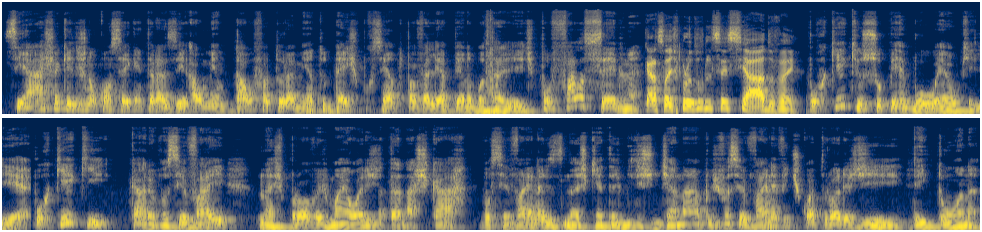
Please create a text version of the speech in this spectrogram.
Você acha que eles não conseguem trazer, aumentar o faturamento 10% para valer a pena botar ele? Pô, fala sério, né? Cara, só de produto licenciado, velho. Por que, que o Super Bowl é o que ele é? Por que que Cara, você vai nas provas maiores da NASCAR, você vai nas, nas 500 milhas de Indianápolis, você vai nas 24 horas de Daytona,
